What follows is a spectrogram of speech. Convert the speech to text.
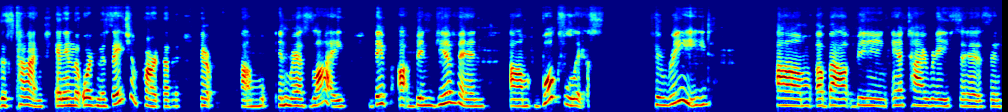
this time. And in the organization part of it, they're um, in Res Life, they've uh, been given um, book lists to read um, about being anti-racist, and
